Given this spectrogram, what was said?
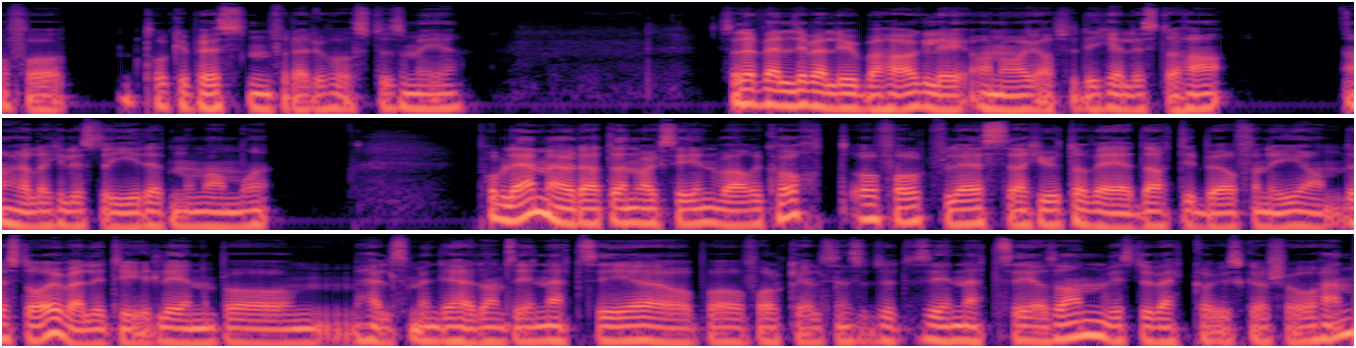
å få trukket pusten fordi du hoster så mye. Så det er veldig, veldig ubehagelig, og noe jeg absolutt ikke har lyst til å ha, og heller ikke lyst til å gi det til noen andre. Problemet er jo det at den vaksinen varer kort, og folk flest ser ikke ut til å vite at de bør fornye den. Det står jo veldig tydelig inne på um, helsemyndighetene sine nettsider og på Folkehelseinstituttet sine nettsider og sånn, hvis du vet hvor du skal se hen.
